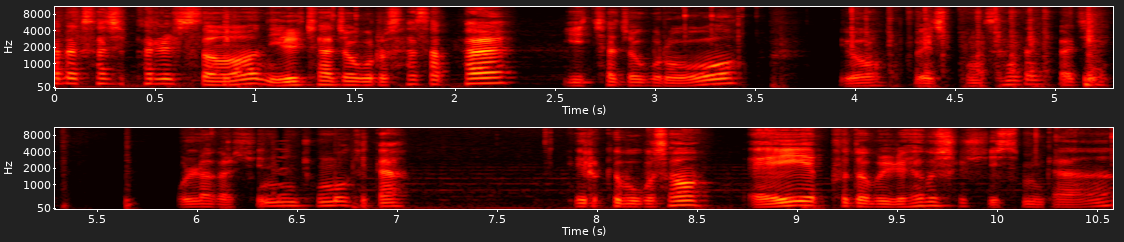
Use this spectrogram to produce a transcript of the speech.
448일선 1차적으로 448, 2차적으로 요 매직봉 상단까지 올라갈 수 있는 종목이다. 이렇게 보고서 AFW 해보실 수 있습니다.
